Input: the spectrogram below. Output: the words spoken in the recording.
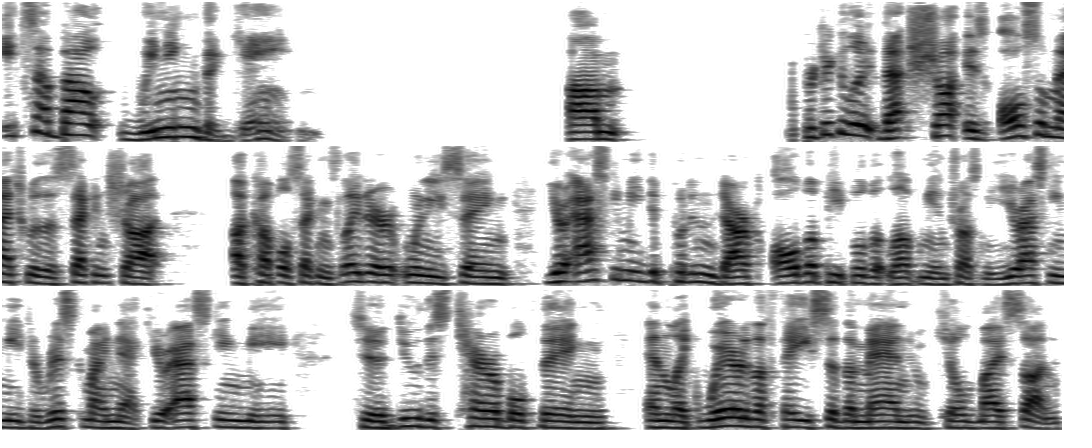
It's about winning the game. Um, particularly that shot is also matched with a second shot a couple seconds later when he's saying, You're asking me to put in the dark all the people that love me and trust me. You're asking me to risk my neck. You're asking me to do this terrible thing and like wear the face of the man who killed my son.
